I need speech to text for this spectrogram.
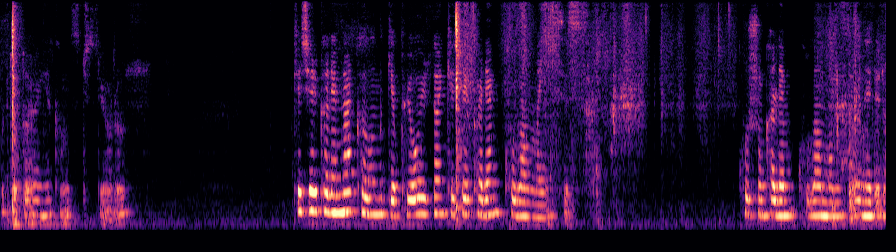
Burada da ön yakamızı çiziyoruz. Keçeli kalemler kalınlık yapıyor. O yüzden keçeli kalem kullanmayın siz. Kurşun kalem kullanmanızı öneririm.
